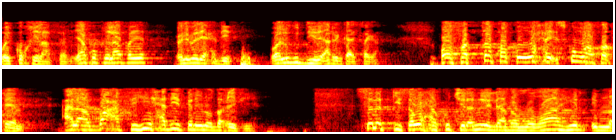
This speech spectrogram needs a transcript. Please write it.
way ku khilaafeen yaa ku khilaafaya culimadii xadiidka waa lagu diiday arrinka isaga oo fattafaqu waxay isku waafaqeen ala da'fihi xadiidkan inuu daciif yahay sanadkiisa waxaa ku jira nin la yidhahdo mudaahir ibnu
